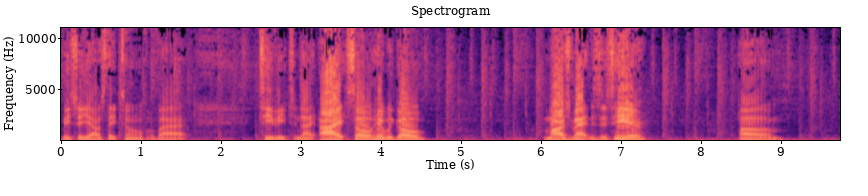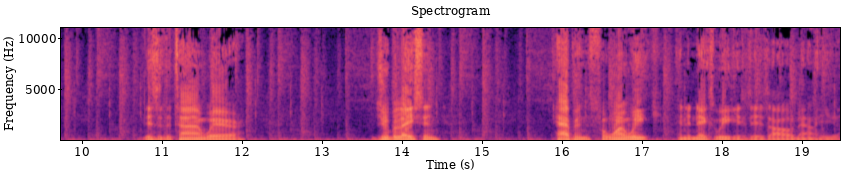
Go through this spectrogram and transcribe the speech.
make sure y'all stay tuned for Vibe TV tonight. All right, so here we go. March Madness is here. Um, this is the time where jubilation happens for one week, and the next week is just all downhill.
